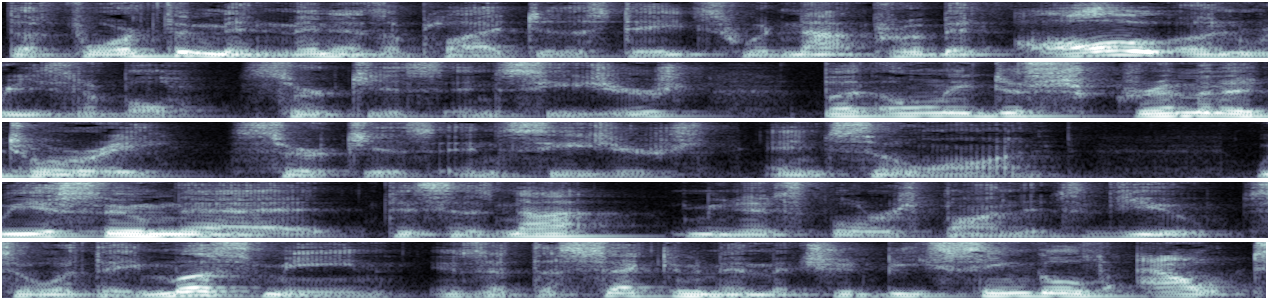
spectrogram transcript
The Fourth Amendment, as applied to the states, would not prohibit all unreasonable searches and seizures, but only discriminatory searches and seizures, and so on. We assume that this is not municipal respondents' view. So, what they must mean is that the Second Amendment should be singled out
